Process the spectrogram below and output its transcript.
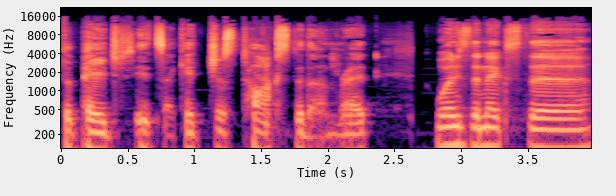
the page, it's like it just talks to them, right? What is the next uh,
